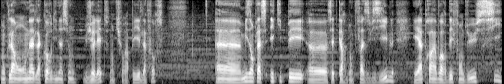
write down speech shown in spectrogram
Donc là, on a de la coordination violette, donc il faudra payer de la force. Euh, mise en place, équiper euh, cette carte donc face visible et après avoir défendu, si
